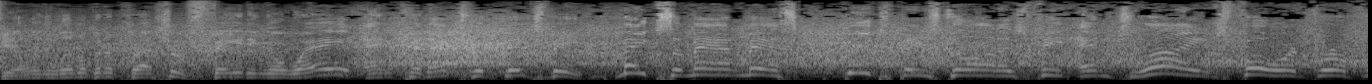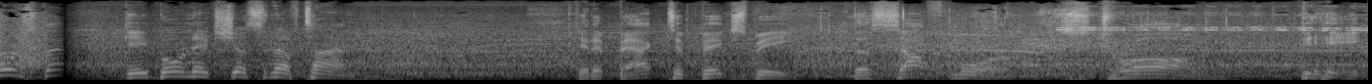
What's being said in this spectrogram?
feeling a little bit of pressure, fading away, and connects with Bigsby. Makes a man miss. Bigsby still on his feet and drives forward for a first down. Gave Bo Nix just enough time. Get it back to Bigsby, the sophomore, strong, big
